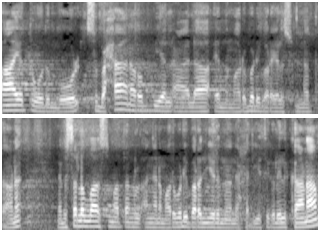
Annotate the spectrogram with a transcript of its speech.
ആയത്ത് ഓതുമ്പോൾ സുബഹാന റബ്ബിയൽ ആല എന്ന് മറുപടി പറയൽ സുന്നത്താണ്. നബിസല്ലാസ്മ തങ്ങൾ അങ്ങനെ മറുപടി പറഞ്ഞിരുന്നു എന്ന ഹദീസുകളിൽ കാണാം.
